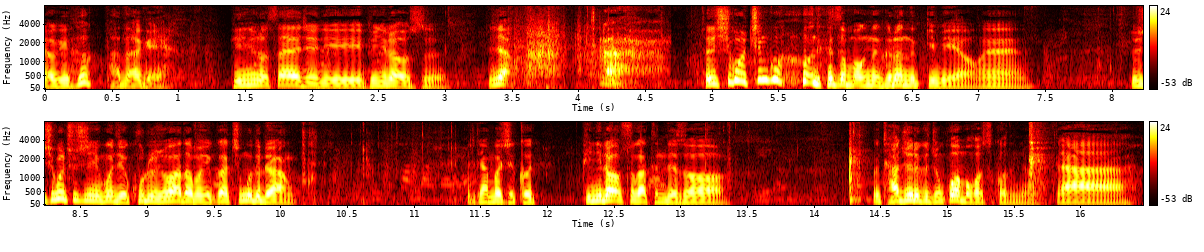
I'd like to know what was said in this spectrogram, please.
여기 흙 바닥에 비닐로 쌓여진 이 비닐하우스. 진짜. 저희 시골 친구네에서 먹는 그런 느낌이에요. 예. 저 시골 출신이고 이제 굴을 좋아하다 보니까 친구들이랑 이렇게 한 번씩 그 비닐하우스 같은 데서 자주 이렇게 좀 구워 먹었었거든요. 야.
